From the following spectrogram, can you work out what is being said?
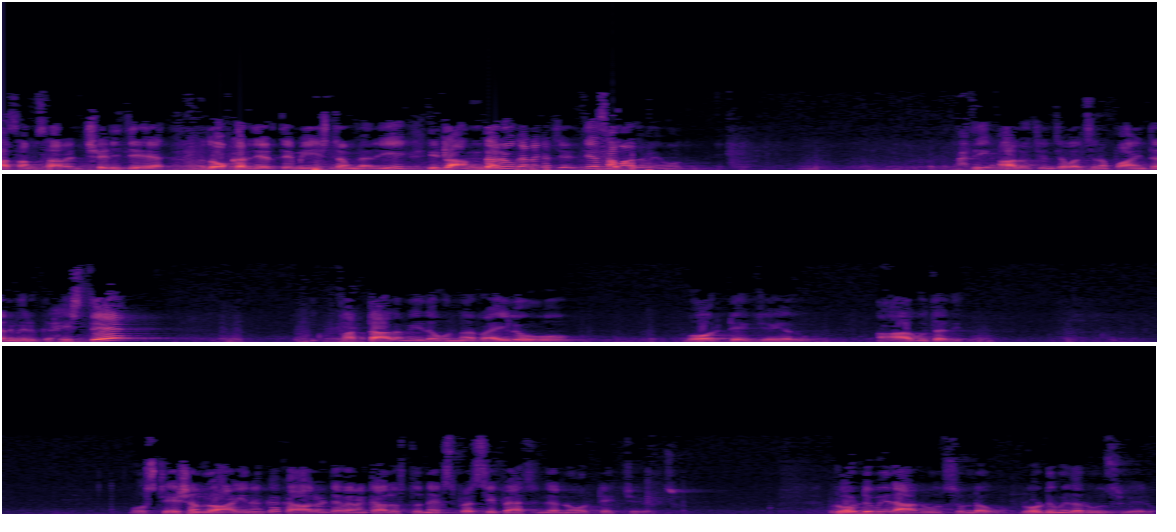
ఆ సంసారం చెడితే అదో ఒక్కరు చెడితే మీ ఇష్టం గాని ఇట్లా అందరూ గనక చెడితే సమాజం ఏమవుతుంది? అది ఆలోచించవలసిన పాయింట్ అని మీరు గ్రహిస్తే పట్టాల మీద ఉన్న రైలు ఓవర్టేక్ చేయదు ఆగుతుంది. ఓ స్టేషన్లో ఆగినాక కావాలంటే వెనకాల వస్తున్న ఎక్స్ప్రెస్ ఈ ప్యాసింజర్ను ఓవర్టేక్ చేయొచ్చు. రోడ్డు మీద ఆ రూల్స్ ఉండవు రోడ్డు మీద రూల్స్ వేరు.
